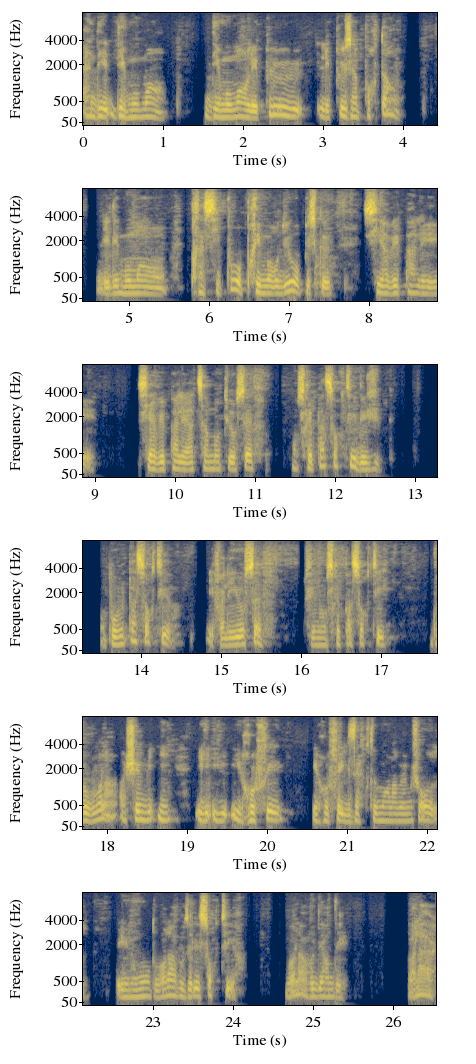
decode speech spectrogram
un des, des moments, des moments les plus, les plus importants les, des moments principaux, primordiaux, puisque s'il n'y avait pas les, s'il y avait pas les Hatzamot Yosef, on ne serait pas sorti d'Égypte. On ne pouvait pas sortir. Il fallait Yosef, sinon on ne serait pas sorti. Donc voilà, Hachem, il, il, il, refait, il refait exactement la même chose. Et il nous montre, voilà, vous allez sortir. Voilà, regardez. Voilà,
